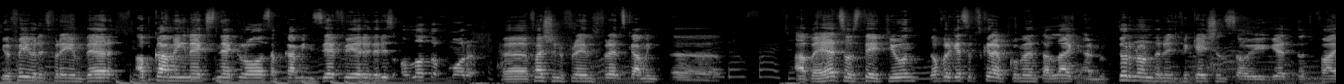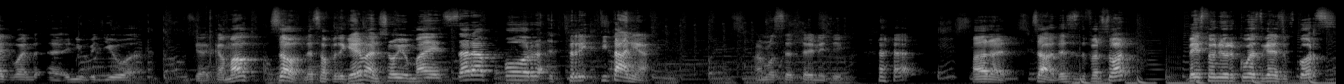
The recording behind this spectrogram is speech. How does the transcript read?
your favorite frame there. Upcoming next Necros, upcoming Zephyr. There is a lot of more uh, fashion frames, friends coming. Uh, up ahead so stay tuned. Don't forget to subscribe comment and like and turn on the notifications so you get notified when uh, a new video uh, come out. So let's open the game and show you my setup for Tri Titania. I almost said Trinity. Alright so this is the first one. Based on your request guys of course.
